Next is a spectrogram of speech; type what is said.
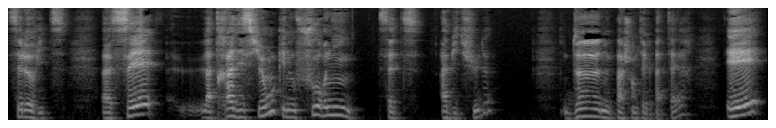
C'est le rite. Euh, c'est la tradition qui nous fournit cette habitude de ne pas chanter le pater, et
